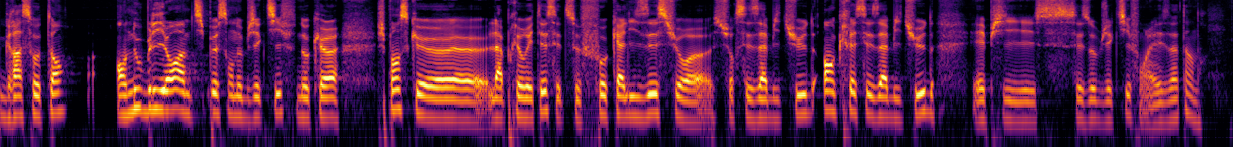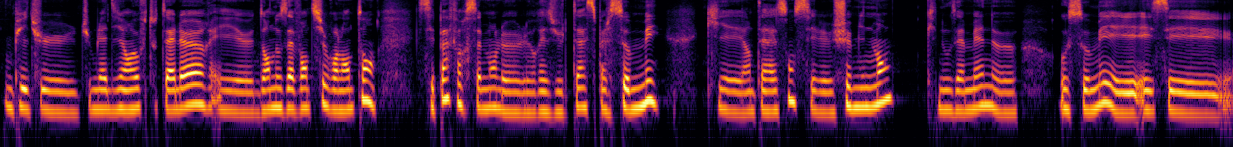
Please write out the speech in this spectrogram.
grâce au temps en oubliant un petit peu son objectif. Donc euh, je pense que euh, la priorité c'est de se focaliser sur, euh, sur ses habitudes, ancrer ses habitudes et puis ses objectifs on va les atteindre. Et puis tu, tu me l'as dit en off tout à l'heure et dans nos aventures on l'entend. C'est pas forcément le, le résultat, c'est pas le sommet qui est intéressant, c'est le cheminement qui nous amène au sommet et, c'est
